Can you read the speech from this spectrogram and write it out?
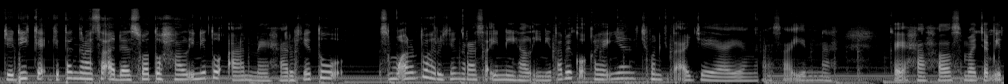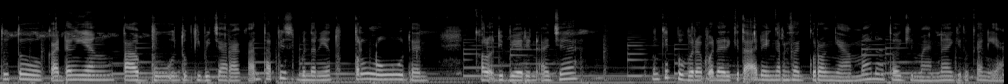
jadi kayak kita ngerasa ada suatu hal ini tuh aneh. Harusnya tuh semua orang tuh harusnya ngerasa ini hal ini. Tapi kok kayaknya cuma kita aja ya yang ngerasain. Nah kayak hal-hal semacam itu tuh kadang yang tabu untuk dibicarakan tapi sebenarnya tuh perlu. Dan kalau dibiarin aja mungkin beberapa dari kita ada yang ngerasa kurang nyaman atau gimana gitu kan ya.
